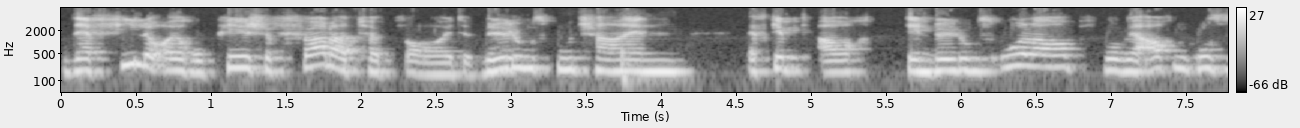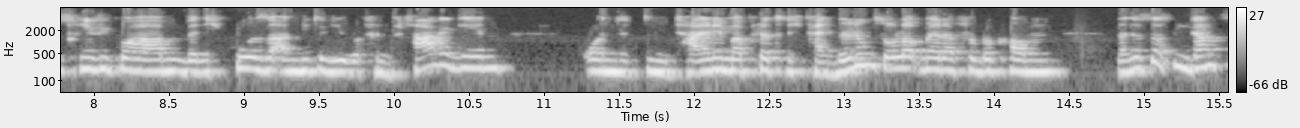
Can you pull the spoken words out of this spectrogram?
sehr viele europäische Fördertöpfe heute, Bildungsgutschein. Es gibt auch den Bildungsurlaub, wo wir auch ein großes Risiko haben, wenn ich Kurse anbiete, die über fünf Tage gehen und die Teilnehmer plötzlich keinen Bildungsurlaub mehr dafür bekommen, dann ist das ein ganz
